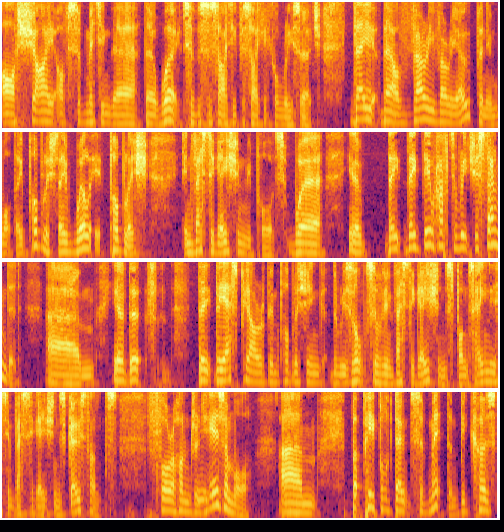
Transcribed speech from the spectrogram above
are shy of submitting their, their work to the Society for Psychical Research. They they are very very open in what they publish. They will publish investigation reports where you know they they do have to reach a standard. Um, you know the. The, the SPR have been publishing the results of investigations, spontaneous investigations, ghost hunts, for 100 mm. years or more. Um, but people don't submit them because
